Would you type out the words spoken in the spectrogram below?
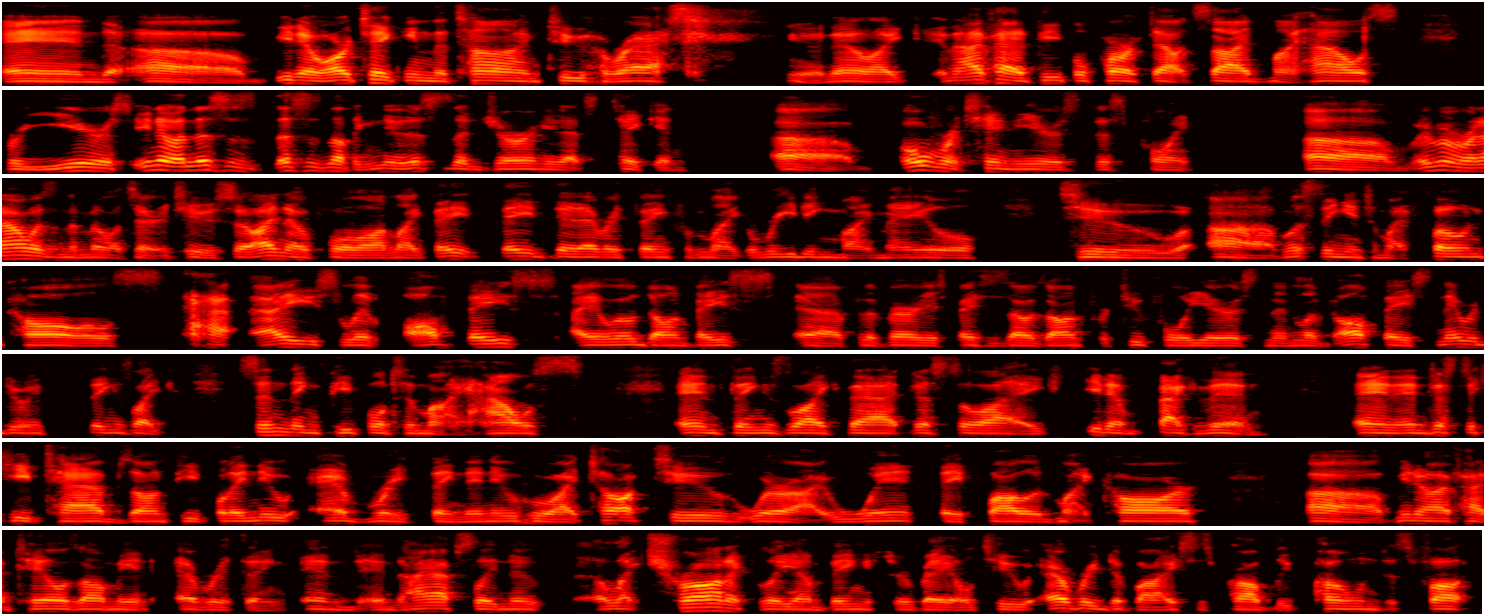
and uh you know are taking the time to harass you know like and I've had people parked outside my house for years. You know and this is this is nothing new. This is a journey that's taken uh over 10 years at this point. Um remember when i was in the military too so i know full on like they they did everything from like reading my mail to uh, listening into my phone calls. I used to live off base. I lived on base uh, for the various bases i was on for two full years and then lived off base and they were doing things like sending people to my house and things like that just to like you know back then and and just to keep tabs on people. They knew everything. They knew who i talked to where i went. They followed my car. Uh, you know, I've had tails on me and everything, and and I absolutely know electronically I'm being surveilled too. Every device is probably pwned as fuck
